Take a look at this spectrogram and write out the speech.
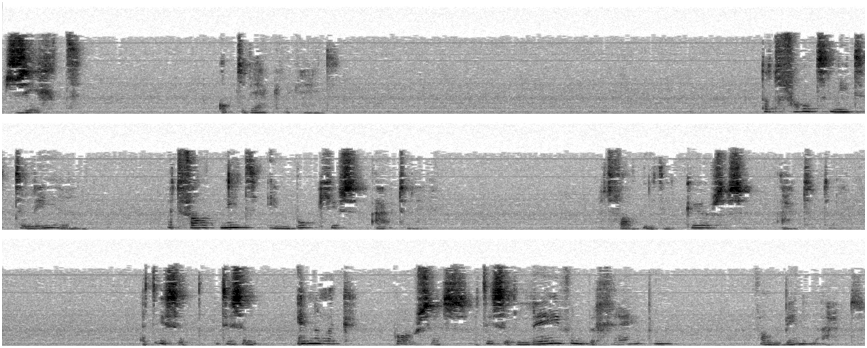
zicht op de werkelijkheid. Dat valt niet te leren. Het valt niet in boekjes uit te leggen. Het valt niet in cursussen uit te leggen. Het is, het, het is een innerlijk proces. Het is het leven begrijpen van binnenuit.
